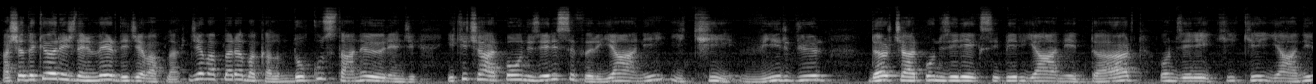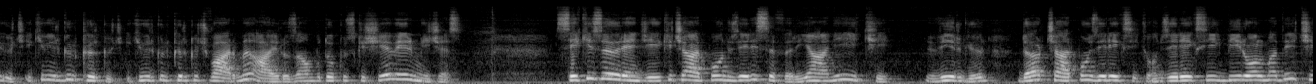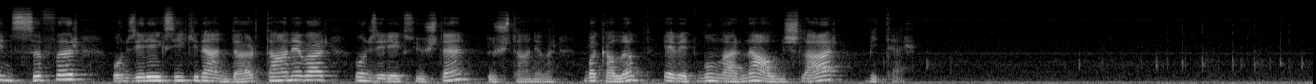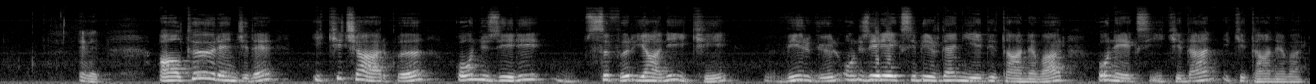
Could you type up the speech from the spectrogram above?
Aşağıdaki öğrencilerin verdiği cevaplar. Cevaplara bakalım. 9 tane öğrenci. 2 çarpı 10 üzeri 0 yani 2 virgül 4 çarpı 10 üzeri eksi 1 yani 4. 10 üzeri 2, 2 yani 3. 2,43. 2,43 var mı? Hayır. O zaman bu 9 kişiye vermeyeceğiz. 8 öğrenci 2 çarpı 10 üzeri 0 yani 2 virgül 4 çarpı 10 üzeri eksi 2. 10 üzeri eksi 1 olmadığı için 0. 10 üzeri eksi 2'den 4 tane var. 10 üzeri eksi 3'ten 3 tane var. Bakalım. Evet bunlar ne almışlar? Biter. Evet. 6 öğrencide 2 çarpı 10 üzeri 0 yani 2 virgül 10 üzeri eksi 1'den 7 tane var. 10 eksi 2'den 2 tane var.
